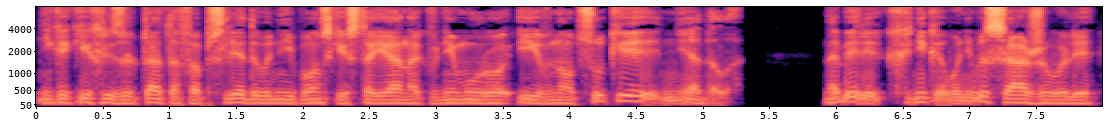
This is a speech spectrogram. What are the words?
Никаких результатов обследования японских стоянок в Немуро и в Ноцуке не дало. На берег никого не высаживали,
